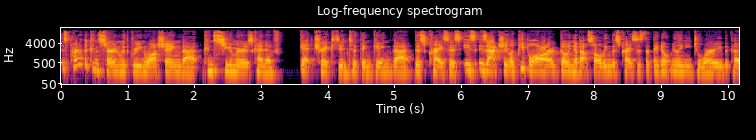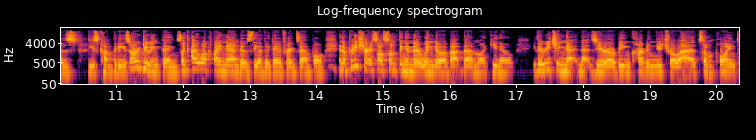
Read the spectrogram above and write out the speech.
It's part of the concern with greenwashing that consumers kind of get tricked into thinking that this crisis is is actually like people are going about solving this crisis that they don't really need to worry because these companies are doing things. Like i walked by nando's the other day for example and i'm pretty sure i saw something in their window about them like you know either reaching net net zero or being carbon neutral at some point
